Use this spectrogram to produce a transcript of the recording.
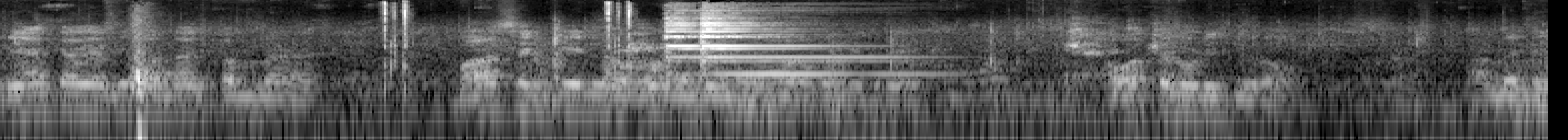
ಪ್ರಿಯಾಂಕಾ ಗಾಂಧಿ ಬಂದಾಗ ತಮ್ಮ ಭಾಳ ಸಂಖ್ಯೆಯಲ್ಲಿ ನಾವು ರೋಡ್ ಬಂದಿದ್ದೀವಿ ಎಲ್ಲರೂ ಬಂದಿದ್ರಿ ಅವತ್ತ ನೋಡಿದ್ದೀವಿ ನಾವು. ಆಮೇಲೆ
